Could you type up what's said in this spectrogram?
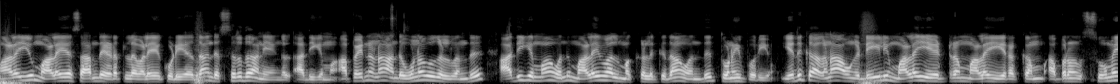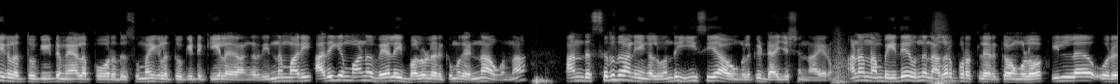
மலையும் மலையை சார்ந்த இடத்துல விளையக்கூடியது தான் இந்த சிறுதானியங்கள் அதிகமாக அப்போ என்னன்னா அந்த உணவுகள் வந்து அதிகமாக வந்து மலைவாழ் மக்களுக்கு தான் வந்து துணை புரியும். எதுக்காகனா அவங்க டெய்லி மலை ஏற்றம் மலை இறக்கம் அப்புறம் சுமைகளை தூக்கிட்டு மேலே போகிறது சுமைகளை தூக்கிட்டு கீழே இறங்குறது இந்த மாதிரி அதிகமான வேலை பலுவில் இருக்கும்போது என்ன ஆகும்னா அந்த சிறுதானியங்கள் வந்து ஈஸியாக அவங்களுக்கு டைஜஷன் ஆயிரும். ஆனால் நம்ம இதே வந்து நகர்ப்புறத்தில் இருக்கவங்களோ இல்லை ஒரு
